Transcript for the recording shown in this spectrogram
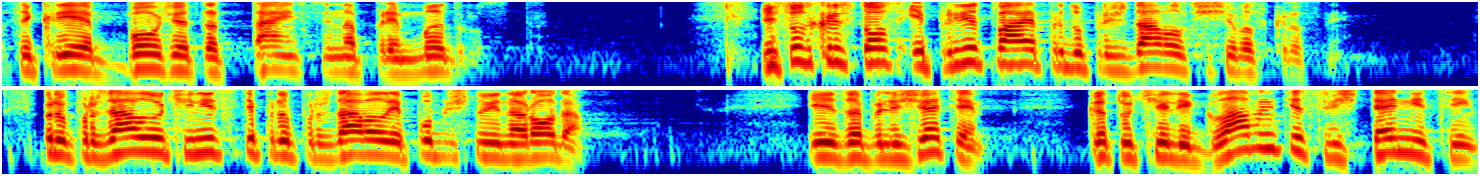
се крие Божията таинствена премъдрост. Исус Христос и преди това е предупреждавал, че ще възкръсне. Предупреждавал учениците, предупреждавал е публично и народа. И забележете, като че ли главните свещеници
